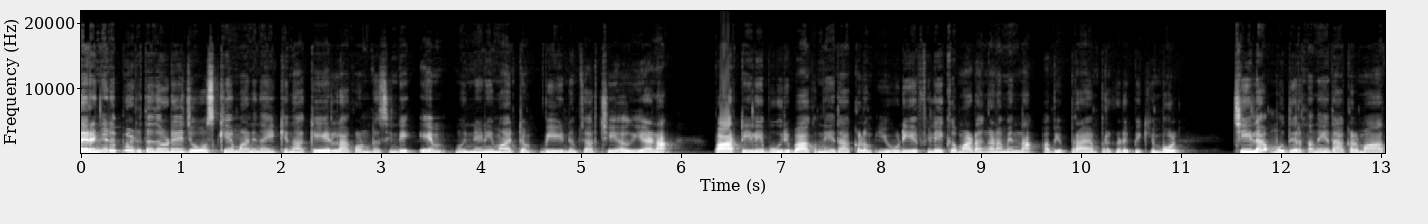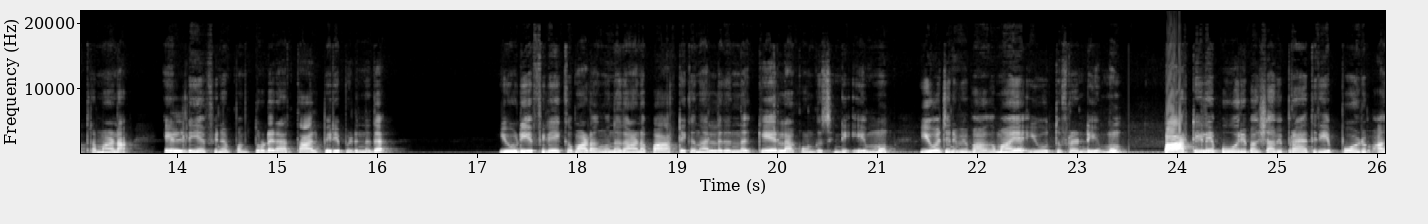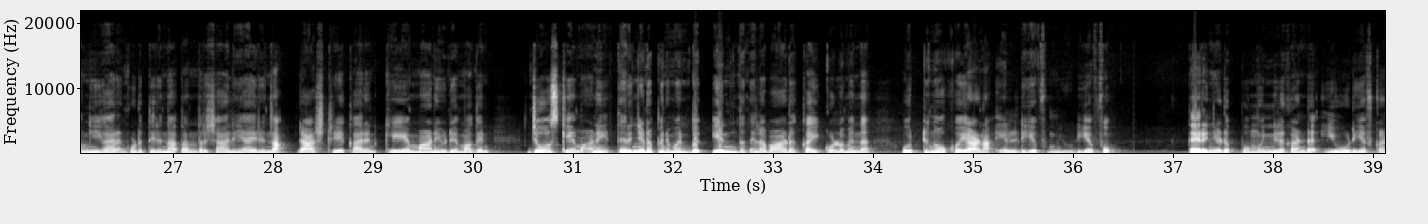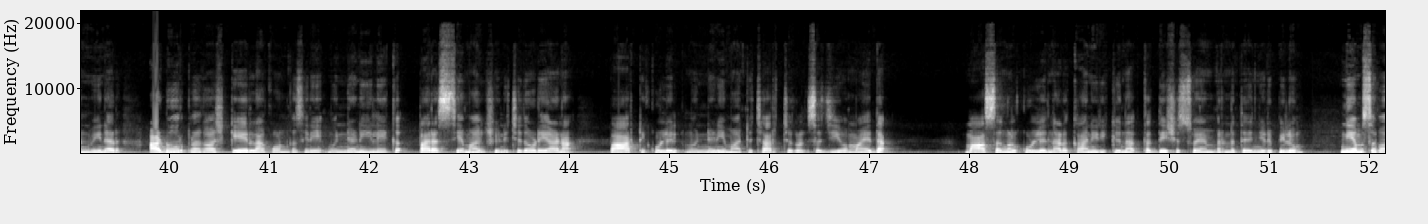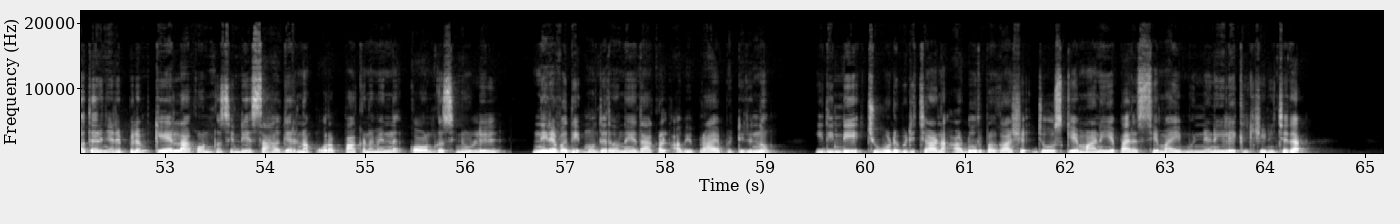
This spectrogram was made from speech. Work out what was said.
തെരഞ്ഞെടുപ്പ് അടുത്തതോടെ ജോസ് കെ മാണി നയിക്കുന്ന കേരള കോൺഗ്രസിന്റെ എം മുന്നണി മാറ്റം വീണ്ടും ചർച്ചയാവുകയാണ്. പാർട്ടിയിലെ ഭൂരിഭാഗം നേതാക്കളും യു ഡി എഫിലേക്ക് മടങ്ങണമെന്ന അഭിപ്രായം പ്രകടിപ്പിക്കുമ്പോൾ ചില മുതിർന്ന നേതാക്കൾ മാത്രമാണ് എൽ ഡി എഫിനൊപ്പം തുടരാൻ താൽപ്പര്യപ്പെടുന്നത് യു ഡി എഫിലേക്ക് മടങ്ങുന്നതാണ് പാർട്ടിക്ക് നല്ലതെന്ന് കേരള കോൺഗ്രസിന്റെ എമ്മും യുവജന വിഭാഗമായ യൂത്ത് ഫ്രണ്ട് എമ്മും പാർട്ടിയിലെ ഭൂരിപക്ഷ അഭിപ്രായത്തിന് എപ്പോഴും അംഗീകാരം കൊടുത്തിരുന്ന തന്ത്രശാലിയായിരുന്ന രാഷ്ട്രീയക്കാരൻ കെ എം മാണിയുടെ മകൻ ജോസ് കെ മാണി തെരഞ്ഞെടുപ്പിന് മുൻപ് എന്ത് നിലപാട് കൈക്കൊള്ളുമെന്ന് ഉറ്റുനോക്കുകയാണ് എൽ ഡി എഫും യു ഡി എഫും. തെരഞ്ഞെടുപ്പ് മുന്നിൽ കണ്ട് U D F convener Adoor Prakash Kerala കോൺഗ്രസിനെ മുന്നണിയിലേക്ക് പരസ്യമായി ക്ഷണിച്ചതോടെയാണ് പാർട്ടിക്കുള്ളിൽ മുന്നണി മാറ്റ ചർച്ചകൾ സജീവമായത്. മാസങ്ങൾക്കുള്ളിൽ നടക്കാനിരിക്കുന്ന തദ്ദേശ സ്വയംഭരണ തെരഞ്ഞെടുപ്പിലും നിയമസഭാ തെരഞ്ഞെടുപ്പിലും കേരള കോൺഗ്രസിന്റെ സഹകരണം ഉറപ്പാക്കണമെന്ന് കോൺഗ്രസിനുള്ളിൽ നിരവധി മുതിർന്ന നേതാക്കൾ അഭിപ്രായപ്പെട്ടിരുന്നു. ഇതിന്റെ ചുവട് പിടിച്ചാണ് അടൂർ പ്രകാശ് ജോസ് കെ മാണിയെ പരസ്യമായി മുന്നണിയിലേക്ക് ക്ഷണിച്ചത്.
